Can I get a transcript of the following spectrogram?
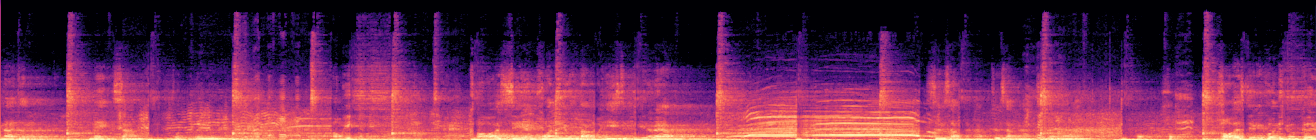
ก็น่าจะเลขสามหมดเลย เอางี้ ขอเสียงคนอายุต่ำกว่า 20 ปีได้ไหมครับ ซื้อสัตว์นะครับ ซื้อสัตว์นะซื้อสัตว์นะขอขอขอเสียงคนอายุเกิน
